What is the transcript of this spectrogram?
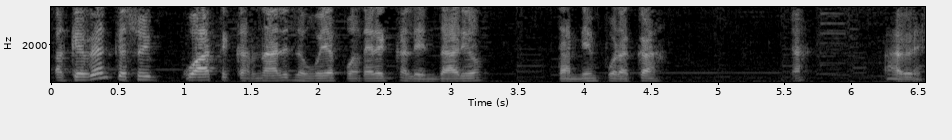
Para que vean que soy cuate carnales, les voy a poner el calendario también por acá. ¿Ya? A ver,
